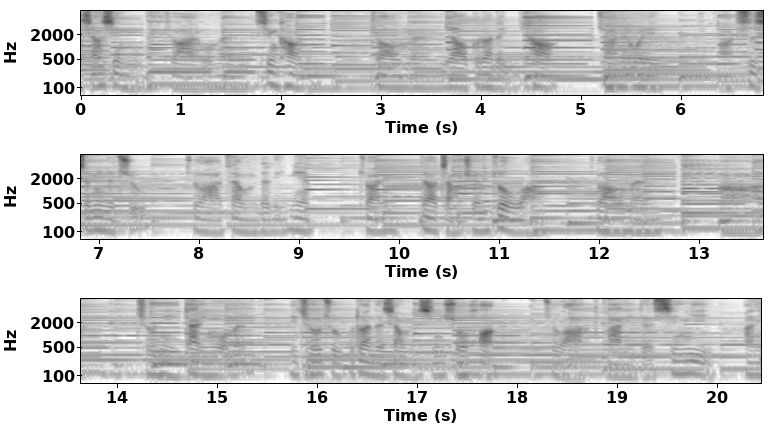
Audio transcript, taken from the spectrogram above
相信你，主啊，我们信靠你，主啊，我们要不断的依靠主啊那位啊赐生命的主，主啊在我们的里面，主啊要掌权作王，主啊我们啊求你带领我们。求主不断的向我们心说话，主啊，把你的心意，把你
